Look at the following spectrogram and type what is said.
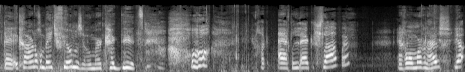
Oké, ik ga er nog een beetje filmen zo, maar kijk dit. Oh, hier ga ik echt lekker slapen. En gaan we morgen naar huis. Ja.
